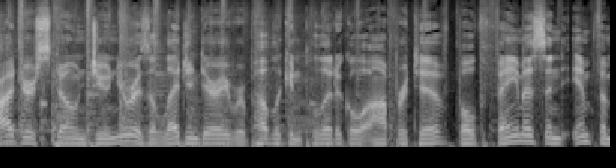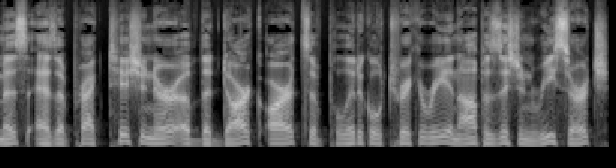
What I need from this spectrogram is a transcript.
Roger Stone Jr. is a legendary Republican political operative, both famous and infamous as a practitioner of the dark arts of political trickery and opposition research.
